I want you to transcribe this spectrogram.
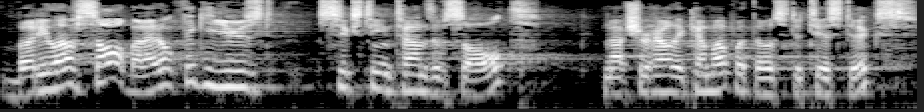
But he loves salt, but I don't think he used 16 tons of salt. I'm not sure how they come up with those statistics.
